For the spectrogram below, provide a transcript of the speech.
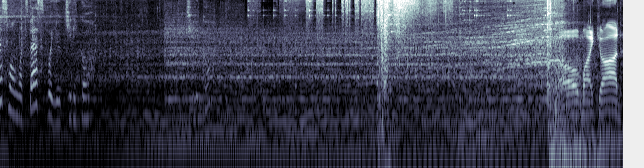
Just want what's best for you, Kiriko. Kiriko? Oh my god.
